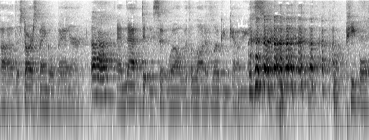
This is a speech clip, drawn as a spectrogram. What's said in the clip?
uh, the Star Spangled Banner. Uh-huh. And that didn't sit well with a lot of Logan County's uh, people.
